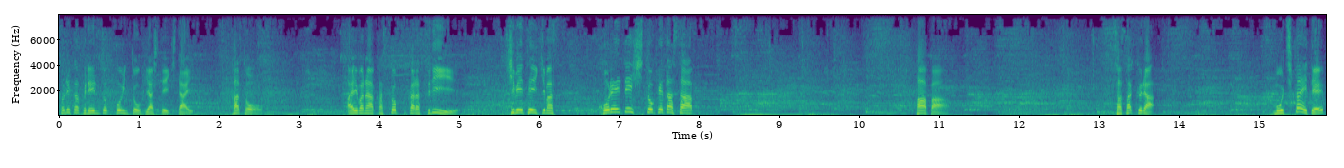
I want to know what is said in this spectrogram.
とにかく連続ポイントを増やしていきたい。加藤。相葉ナーカストップからスリー。決めていきます。これで1桁差。ハーパー。笹倉。持ち替えて。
